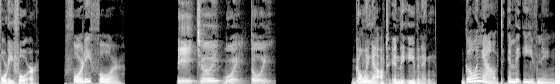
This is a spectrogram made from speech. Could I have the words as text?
44. 44. Đi chơi buổi tối. Going out in the evening. Going out in the evening.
